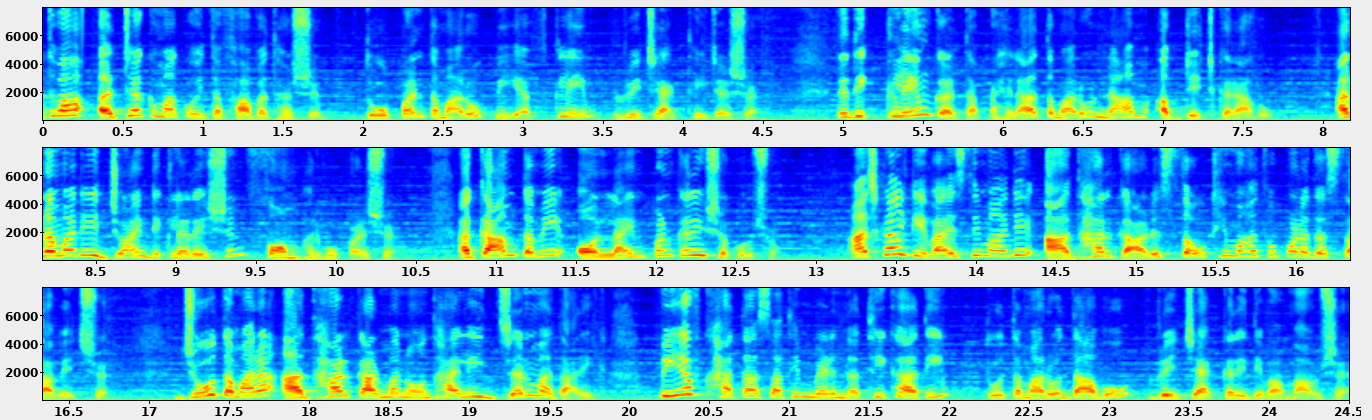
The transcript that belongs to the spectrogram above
અથવા અટકમાં કોઈ તફાવત હશે, તો પણ તમારો પીએફ ક્લેમ રિજેક્ટ થઈ જશે. તેથી ક્લેમ કરતા પહેલા તમારું નામ અપડેટ કરાવવું. આના માટે જોઈન્ટ ડિક્લેરેશન ફોર્મ ભરવું પડશે. આ કામ તમે ઓનલાઈન પણ કરી શકો છો. આજકાલ કેવાયસી માટે આધાર કાર્ડ સૌથી મહત્વપૂર્ણ દસ્તાવેજ છે. જો તમારા આધાર કાર્ડમાં નોંધાયેલી જન્મ તારીખ, પીએફ ખાતા સાથે મેળ નથી ખાતી, તો તમારો દાવો રિજેક્ટ કરી દેવામાં આવશે.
